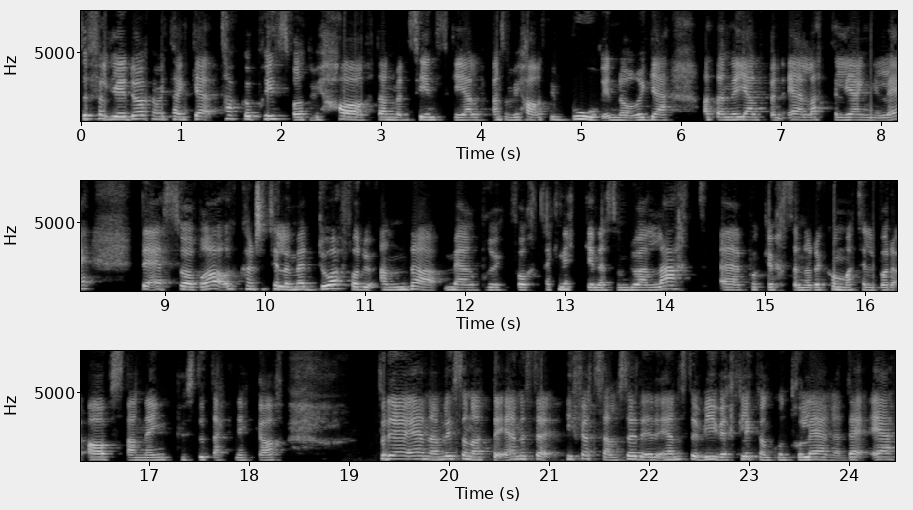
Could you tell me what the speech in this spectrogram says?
Selvfølgelig Da kan vi tenke takk og pris for at vi har den medisinske hjelpen som vi har, at vi bor i Norge, at denne hjelpen er lett tilgjengelig. Det er så bra, og kanskje til og med da får du enda mer bruk for teknikkene som du har lært på kurset når det kommer til både avspenning, pusteteknikker for det er nemlig sånn at det eneste, I fødsel så er det det eneste vi virkelig kan kontrollere, det er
